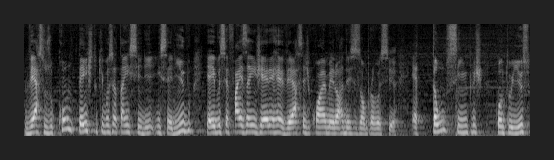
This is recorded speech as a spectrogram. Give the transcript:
versus o contexto que você está inserido e aí você faz a engenharia reversa de qual é a melhor decisão para você. É tão simples quanto isso,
